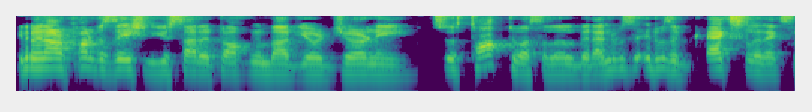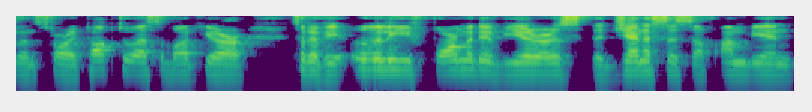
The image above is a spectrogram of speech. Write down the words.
you know, in our conversation, you started talking about your journey. So talk to us a little bit. And it was it was an excellent, excellent story. Talk to us about your sort of the early formative years, the genesis of Umbian,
